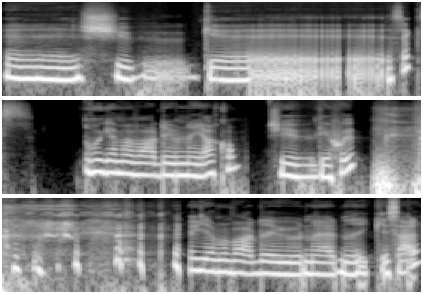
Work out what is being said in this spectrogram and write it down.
Eh, 26. Och hur gammal var du när jag kom? 27. Hur gammal var du när ni gick isär?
